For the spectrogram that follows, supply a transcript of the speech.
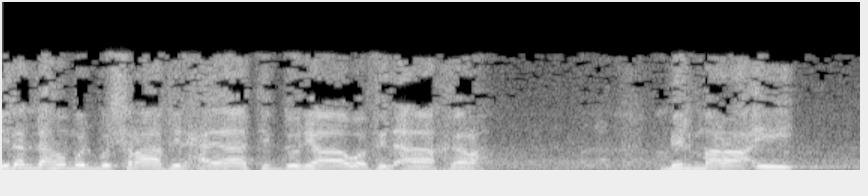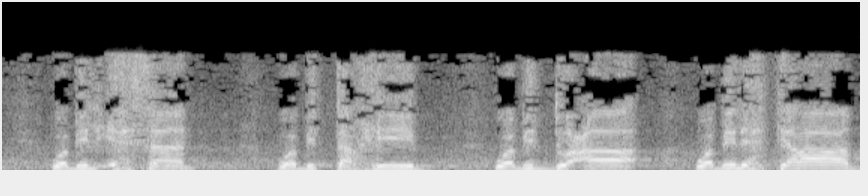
إذا لهم البشرى في الحياة الدنيا وفي الآخرة بالمراء وبالإحسان وبالترحيب وبالدعاء وبالاحترام.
